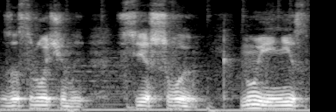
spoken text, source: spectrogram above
засрочены все швы. Ну и низ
